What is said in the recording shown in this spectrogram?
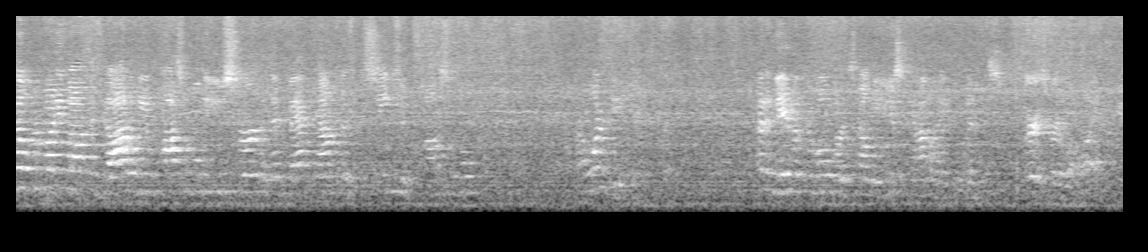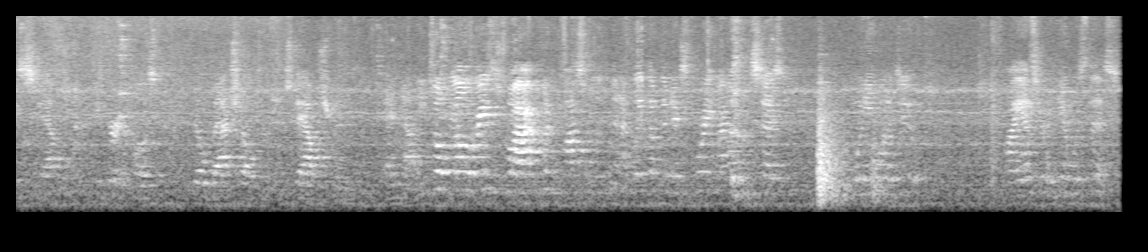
tell everybody about the God of the impossible that you serve, and then back down because it seems impossible. I don't want to be here. I had a neighbor come over and tell me, you just cannot make the witness. Larry's very well liked. He's established. He's very close. Bill Batchelder, establishment. And uh, he told me all the reasons why I couldn't possibly win. I wake up the next morning, my husband says, what do you want to do? My answer to him was this.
